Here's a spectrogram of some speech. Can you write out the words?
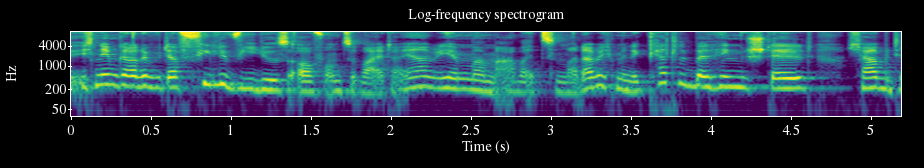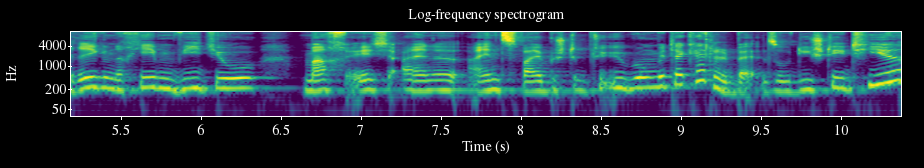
ich nehme gerade wieder viele Videos auf und so weiter, ja, wie in meinem Arbeitszimmer. Da habe ich mir eine Kettlebell hingestellt. Ich habe die Regel, nach jedem Video mache ich eine, ein, zwei bestimmte Übungen mit der Kettlebell. So, die steht hier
